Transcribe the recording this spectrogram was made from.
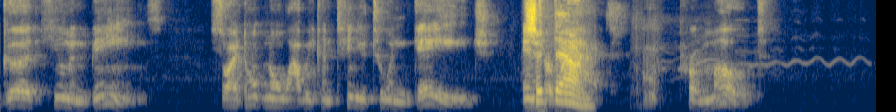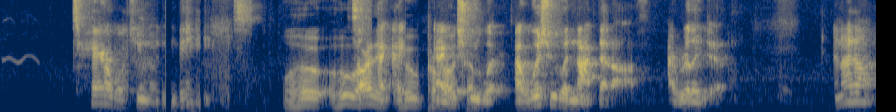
good human beings. So I don't know why we continue to engage, Sit down. Interact, promote terrible human beings. Well, who who So are I- they? I- who I promotes wish them? would, I wish we would knock that off. I really do. And I don't.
